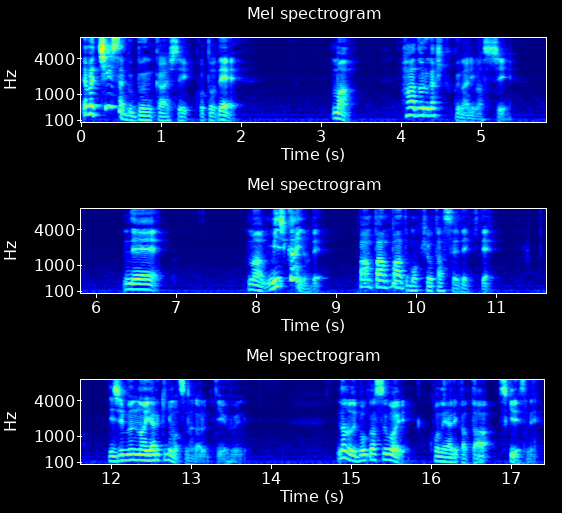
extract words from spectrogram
やっぱり小さく分解していくことで、まあ、ハードルが低くなりますし、で、まあ短いので、パンパンパンと目標達成できて、で自分のやる気にもつながるっていう風に。なので僕はすごいこのやり方好きですね。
